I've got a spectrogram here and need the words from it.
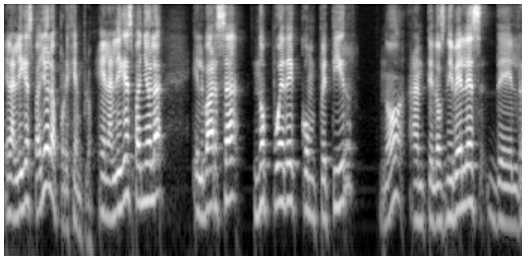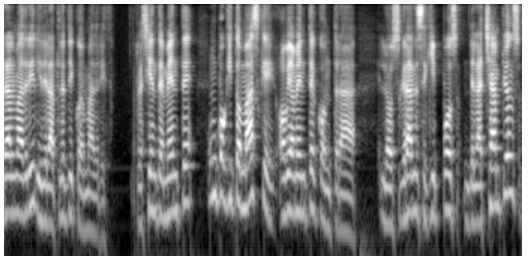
en la Liga Española, por ejemplo. En la Liga Española, el Barça no puede competir, ¿no? Ante los niveles del Real Madrid y del Atlético de Madrid. Recientemente, un poquito más que obviamente contra los grandes equipos de la Champions,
